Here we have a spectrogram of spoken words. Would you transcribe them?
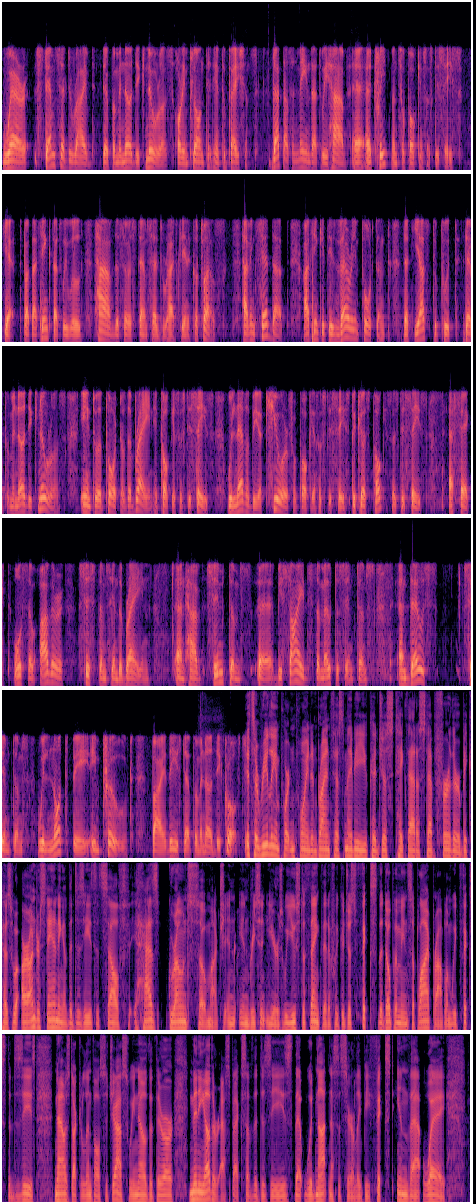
where stem cell derived dopaminergic neurons are implanted into patients. That doesn't mean that we have a, a, treatment for Parkinson's disease yet, but I think that we will have the first stem cell derived clinical trials. Having said that, I think it is very important that just to put dopaminergic neurons into a part of the brain in Parkinson's disease will never be a cure for Parkinson's disease because Parkinson's disease affect also other systems in the brain and have symptoms uh, besides the motor symptoms. And those symptoms will not be improved by these dopaminergic growths. It's a really important point, and Brian Fisk, maybe you could just take that a step further because our understanding of the disease itself has grown so much in, in recent years. We used to think that if we could just fix the dopamine supply problem, we'd fix the disease. Now, as Dr. Lindvall suggests, we know that there are many other aspects of the disease that would not necessarily be fixed in that way.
